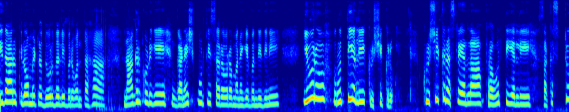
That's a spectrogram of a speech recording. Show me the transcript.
ಐದಾರು ಕಿಲೋಮೀಟ್ರ್ ದೂರದಲ್ಲಿ ಬರುವಂತಹ ನಾಗರಕೊಡಿಗೆ ಗಣೇಶ್ ಮೂರ್ತಿ ಸರ್ ಅವರ ಮನೆಗೆ ಬಂದಿದ್ದೀನಿ. ಇವರು ವೃತ್ತಿಯಲ್ಲಿ ಕೃಷಿಕರು. ಕೃಷಿಕರಷ್ಟೇ ಅಲ್ಲ, ಪ್ರವೃತ್ತಿಯಲ್ಲಿ ಸಾಕಷ್ಟು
